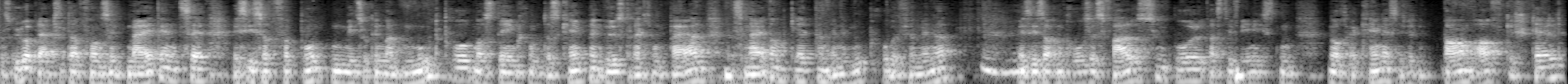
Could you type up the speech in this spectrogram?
das Überbleibsel davon sind Maidänze. Es ist auch verbunden mit sogenannten Mutproben. Aus dem Grund das Campen in Österreich und Bayern, das Maibaumklettern, eine Mutprobe für Männer. Mhm. Es ist auch ein großes Phallus-Symbol, das die wenigsten noch erkennen. Es wird ein Baum aufgestellt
